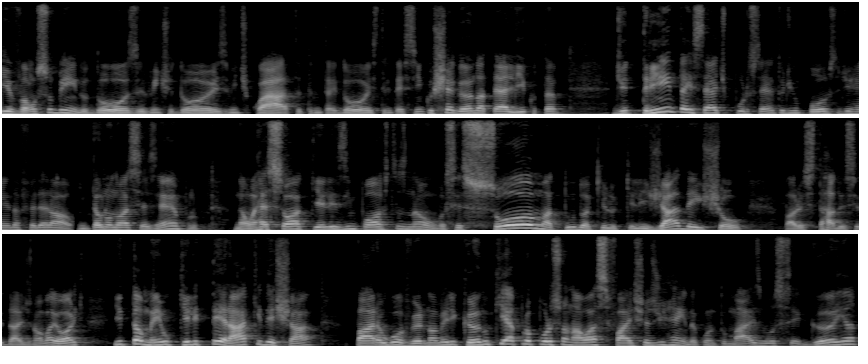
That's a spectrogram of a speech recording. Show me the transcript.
e vão subindo, 12, 22, 24, 32, 35, chegando até a alíquota de 37% de imposto de renda federal. Então, no nosso exemplo, não é só aqueles impostos, não. Você soma tudo aquilo que ele já deixou para o estado e cidade de Nova York e também o que ele terá que deixar para o governo americano, que é proporcional às faixas de renda. Quanto mais você ganha,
